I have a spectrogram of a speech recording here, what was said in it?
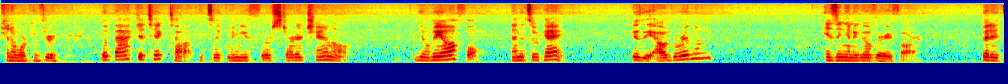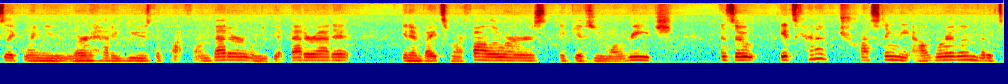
kind of working through. But back to TikTok, it's like when you first start a channel, you'll be awful and it's okay because the algorithm isn't going to go very far. But it's like when you learn how to use the platform better, when you get better at it, it invites more followers, it gives you more reach. And so it's kind of trusting the algorithm that it's,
